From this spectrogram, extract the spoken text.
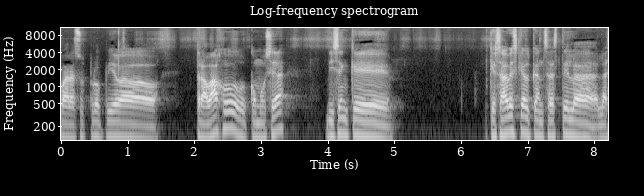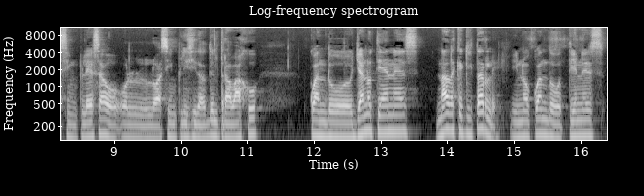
para su propio trabajo, como sea, dicen que, que sabes que alcanzaste la, la simpleza o, la simplicidad del trabajo cuando ya no tienes nada que quitarle y no cuando tienes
